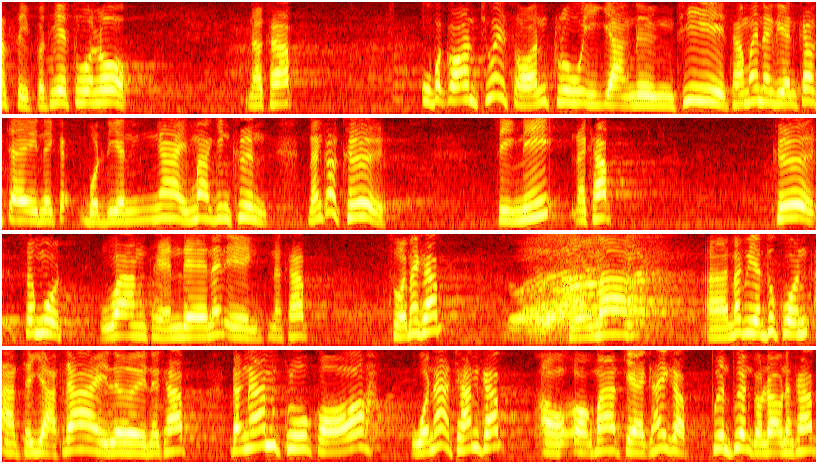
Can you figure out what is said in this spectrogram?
50 ประเทศทั่วโลกนะครับ อุปกรณ์ช่วยสอนครูอีกอย่างหนึ่งที่ทำให้นักเรียนเข้าใจในบทเรียนง่ายมากยิ่งขึ้น นั่นก็คือสิ่งนี้นะครับ คือสมุดวางแผนแดนั่นเองนะครับ สวยไหมครับ สวยมากนักเรียนทุกคนอาจจะอยากได้เลยนะครับ ดังนั้นครูขอหัวหน้าชั้นครับเอาออกมาแจกให้กับเพื่อนๆของเรานะครับ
